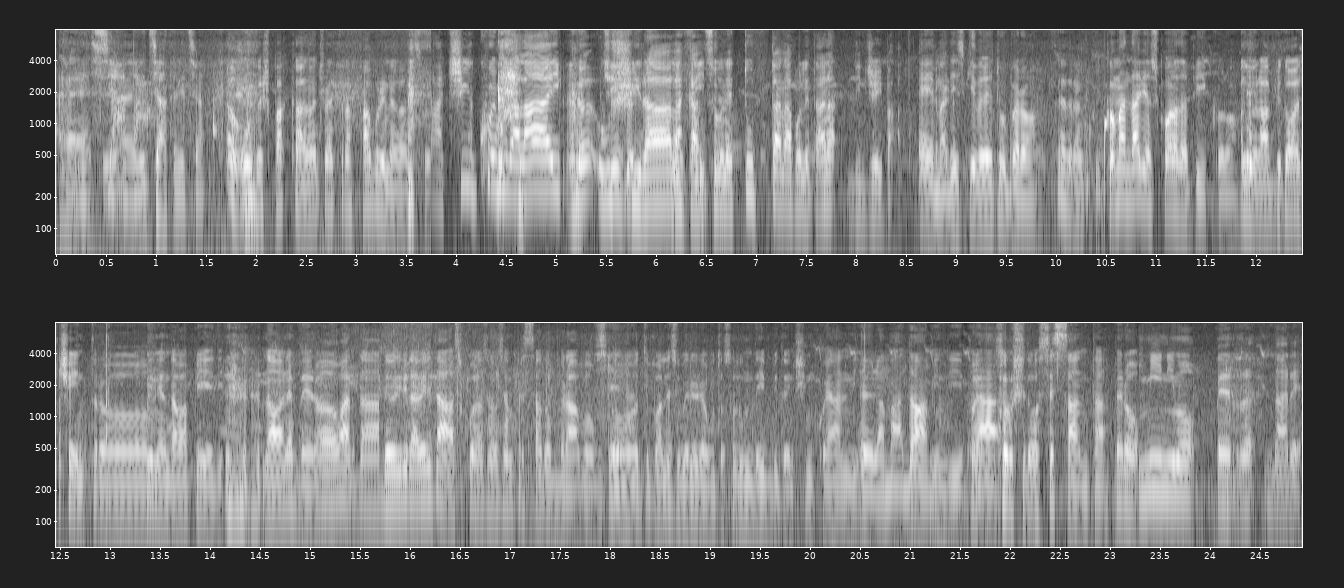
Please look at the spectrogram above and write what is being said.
Eh sì, è iniziata, è iniziata. Oh, comunque è spaccato, non ci metterà a fare pure una canzone. A 5.000 like uscirà un la canzone tutta napoletana di J Pat. Eh, ma devi scrivere tu però. Stai tranquillo. Come andavi a scuola da piccolo? Allora abito al centro, quindi andavo a piedi. No, non è vero. Oh, Guarda, devo dire la verità, a scuola sono sempre stato bravo. Ho avuto, Sì. tipo alle superiori ho avuto solo un debito in 5 anni. Eh, la madonna. Quindi poi bravo. sono uscito con 60, però minimo per dare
